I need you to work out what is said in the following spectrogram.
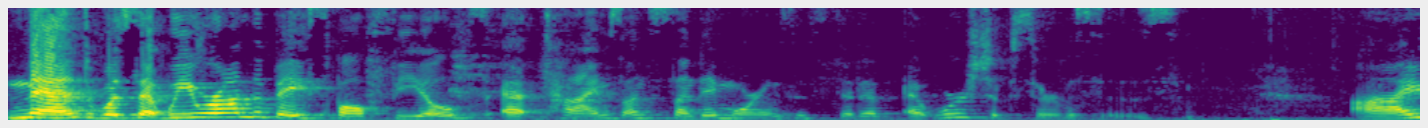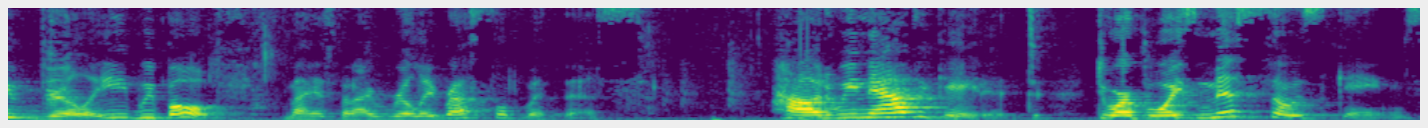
meant was that we were on the baseball fields at times on Sunday mornings instead of at worship services. I really, we both, my husband and I, really wrestled with this. How do we navigate it? Do our boys miss those games?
